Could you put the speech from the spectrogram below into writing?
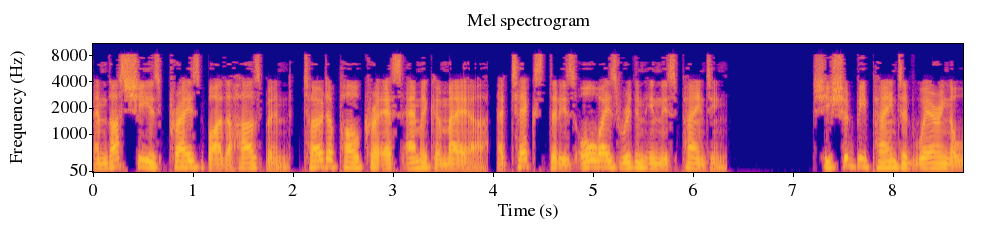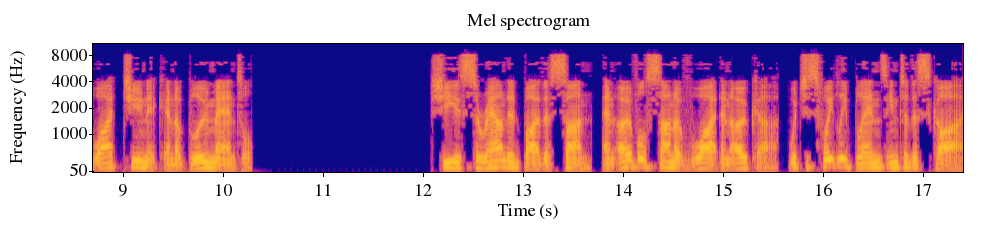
and thus she is praised by the husband, Tota pulchra es amica mea, a text that is always written in this painting. She should be painted wearing a white tunic and a blue mantle. She is surrounded by the sun, an oval sun of white and ochre, which sweetly blends into the sky.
